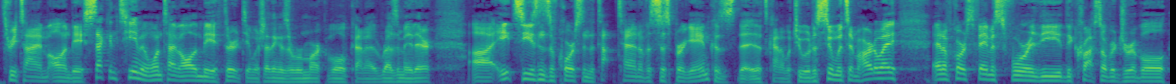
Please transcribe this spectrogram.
three time All NBA second team, and one time All NBA third team, which I think is a remarkable kind of resume there. Uh, eight seasons, of course, in the top 10 of assists per game, because that's kind of what you would assume with Tim Hardaway. And of course, famous for the, the crossover dribble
